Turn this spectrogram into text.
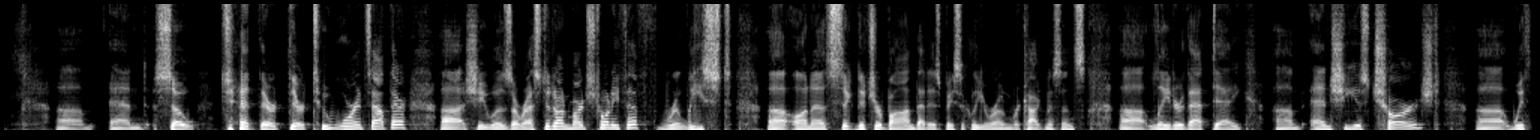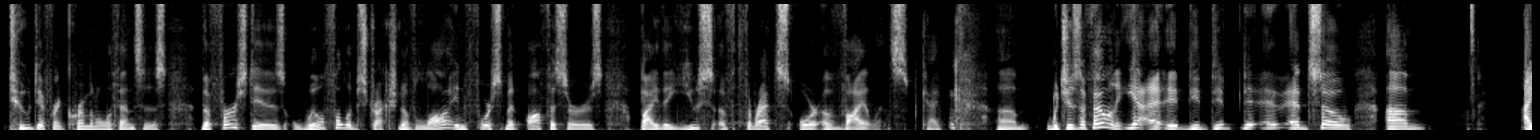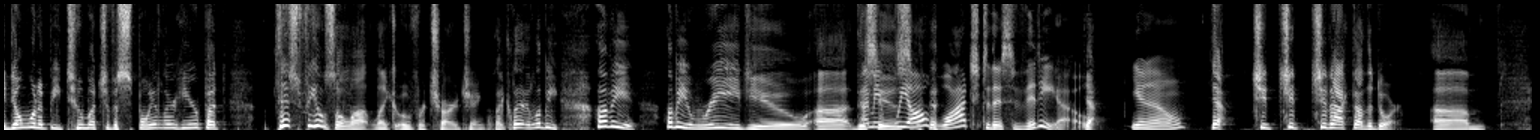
Um, and so there, there are two warrants out there. Uh, she was arrested on March 25th, released uh, on a signature bond, that is basically your own recognizance, uh, later that day. Um, and she is charged uh, with two different criminal offenses. The first is willful obstruction of law enforcement officers by the use of threats or of violence. Okay, um, which is a felony. Yeah, it, it, it, and so. Um, I don't want to be too much of a spoiler here, but this feels a lot like overcharging. Like let, let me let me let me read you. Uh, this I mean, is we all watched this video. Yeah. You know? yeah. She she she knocked on the door. Um,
